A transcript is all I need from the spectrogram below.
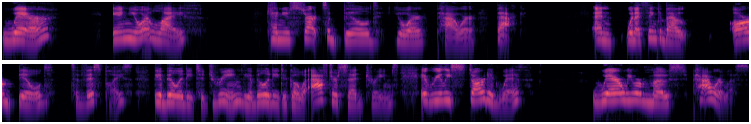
where in your life can you start to build your power back? And when I think about our build to this place, the ability to dream, the ability to go after said dreams, it really started with where we were most powerless.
